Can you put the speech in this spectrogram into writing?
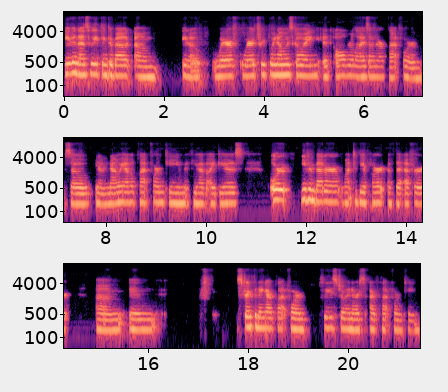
Even as we think about, um, you know, where, where 3.0 is going, it all relies on our platform. So, you know, now we have a platform team. If you have ideas or even better, want to be a part of the effort um, in strengthening our platform, please join our, our platform team.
